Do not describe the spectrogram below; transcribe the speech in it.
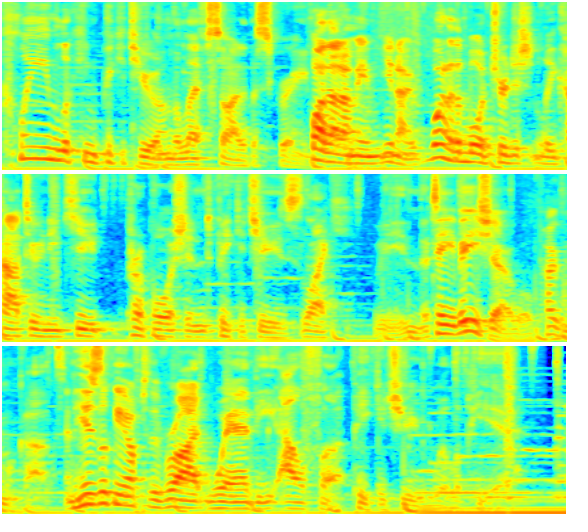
clean looking Pikachu on the left side of the screen. By that I mean, you know, one of the more traditionally cartoony, cute, proportioned Pikachus like in the TV show or Pokemon cards. And here's looking off to the right where the alpha Pikachu will appear.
